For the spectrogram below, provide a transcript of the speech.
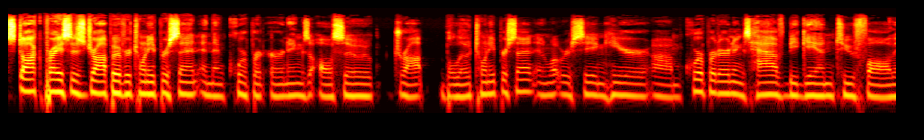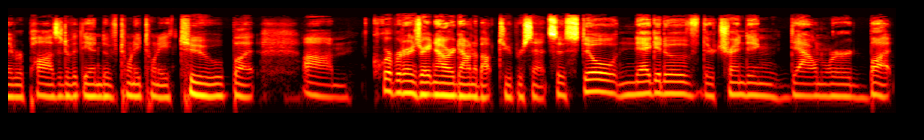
stock prices drop over 20%, and then corporate earnings also drop below 20%. And what we're seeing here, um, corporate earnings have began to fall. They were positive at the end of 2022, but um, corporate earnings right now are down about 2%. So still negative. They're trending downward, but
